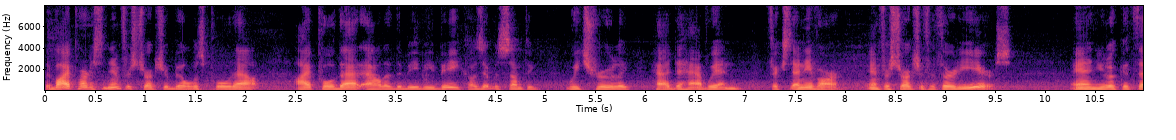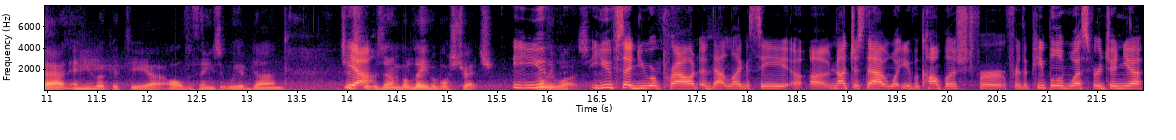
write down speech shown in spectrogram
The bipartisan infrastructure bill was pulled out. I pulled that out of the BBB because it was something we truly had to have. We hadn't fixed any of our infrastructure for 30 years. And you look at that, and you look at the uh, all the things that we have done. Just, Yeah. It was an unbelievable stretch. It You- really was. You've said you are proud of that legacy, uh, uh, not just that, what you've accomplished for, for the people of West Virginia,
